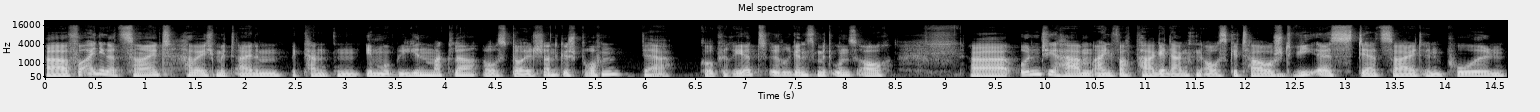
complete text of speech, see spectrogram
Äh, vor einiger Zeit habe ich mit einem bekannten Immobilienmakler aus Deutschland gesprochen, der kooperiert übrigens mit uns auch. Äh, und wir haben einfach paar Gedanken ausgetauscht, wie es derzeit in Polen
